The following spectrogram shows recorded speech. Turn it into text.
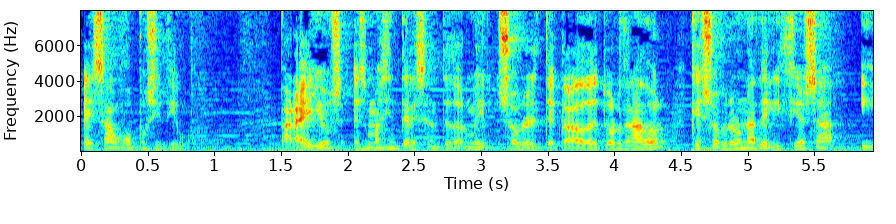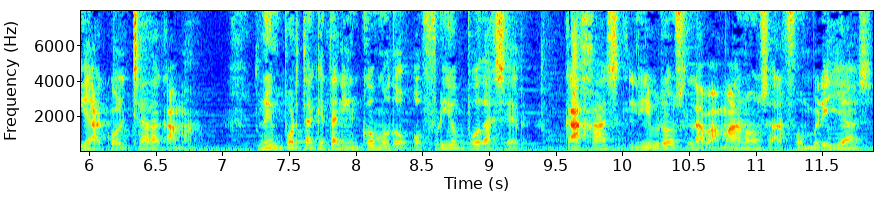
es algo positivo. Para ellos es más interesante dormir sobre el teclado de tu ordenador que sobre una deliciosa y acolchada cama. No importa qué tan incómodo o frío pueda ser, cajas, libros, lavamanos, alfombrillas,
